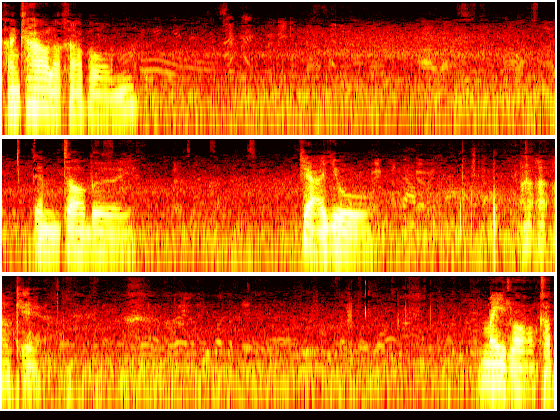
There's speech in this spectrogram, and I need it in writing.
ทานข้าวแล้วครับผม เต็มจอเบยพี่อาอยู่อะอะโอเค ไม่ลองครับ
